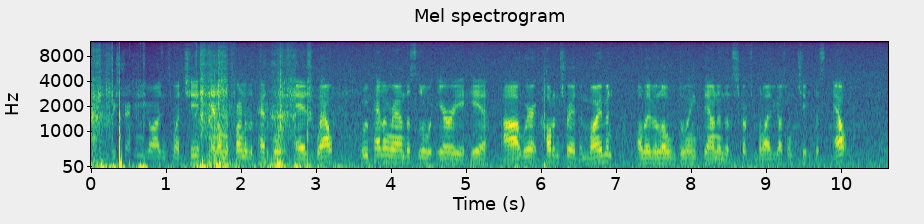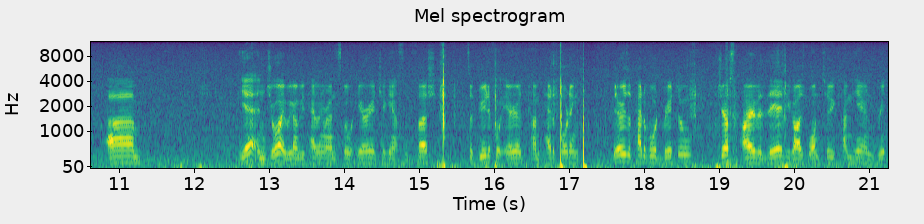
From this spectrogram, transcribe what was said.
we'll be strapping you guys into my chest and on the front of the paddleboard as well. We're paddling around this little area here. Uh, we're at Cotton Tree at the moment. I'll leave a little link down in the description below if you guys want to check this out. Um, yeah, enjoy. We're going to be paddling around this little area, checking out some fish. It's a beautiful area to come paddleboarding. There is a paddleboard rental just over there if you guys want to come here and rent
